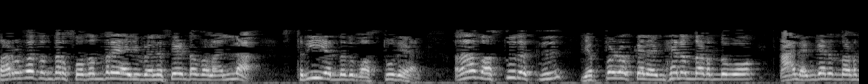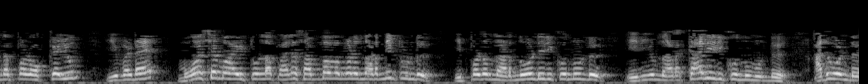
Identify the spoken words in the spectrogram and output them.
സർവതന്ത്ര സ്വതന്ത്രയായി വിലസേണ്ടവളല്ല സ്ത്രീ എന്നത് വസ്തുതയാണ്. ആ വസ്തുതക്ക് എപ്പോഴൊക്കെ ലംഘനം നടന്നുവോ ആ ലംഘനം നടന്നപ്പോഴൊക്കെയും ഇവിടെ മോശമായിട്ടുള്ള പല സംഭവങ്ങളും നടന്നിട്ടുണ്ട്. ഇപ്പോഴും നടന്നുകൊണ്ടിരിക്കുന്നുണ്ട്. ഇനിയും നടക്കാനിരിക്കുന്നുമുണ്ട്. അതുകൊണ്ട്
